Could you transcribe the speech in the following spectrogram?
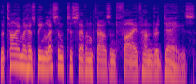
the timer has been lessened to 7500 days.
